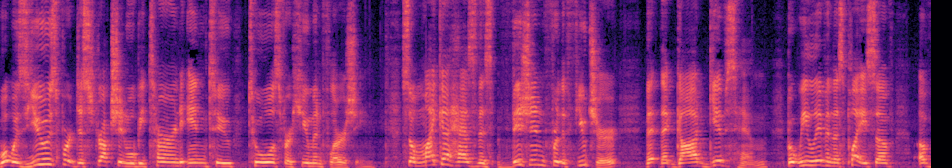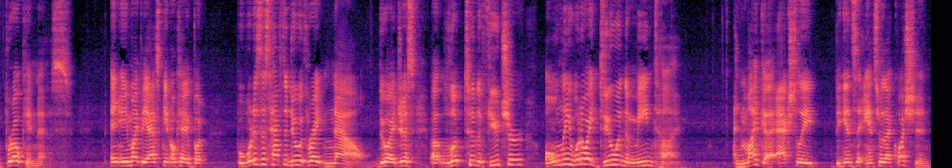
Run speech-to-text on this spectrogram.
what was used for destruction will be turned into tools for human flourishing. So Micah has this vision for the future that, that God gives him, but we live in this place of, of brokenness. And you might be asking, okay, but but what does this have to do with right now? Do I just uh, look to the future only? What do I do in the meantime? And Micah actually begins to answer that question.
